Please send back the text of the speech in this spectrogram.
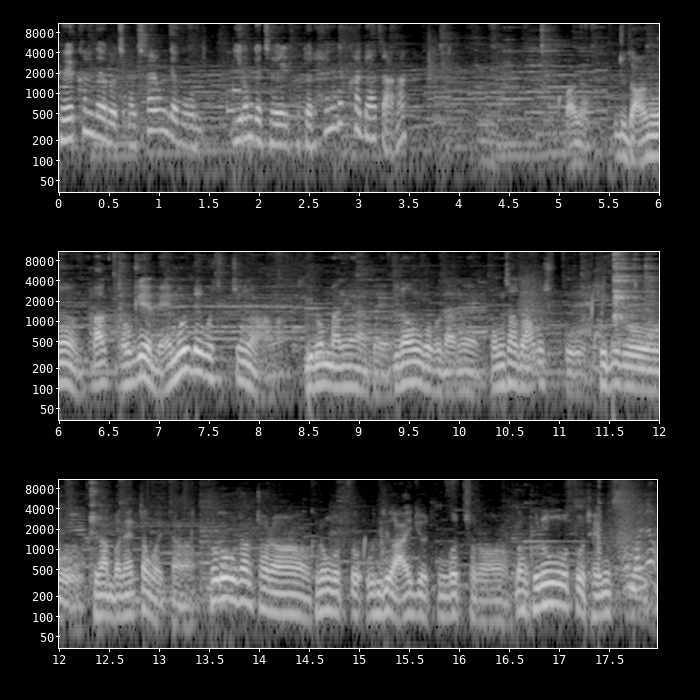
계획한 대로 잘 촬영되고 이런 게 제일 보통 행복하게 하지 않아? 맞아. 근데 나는 막 거기에 매몰되고 싶지는 않아. 이것만 해야 돼. 이런 거보다는 봉사도 하고 싶고, 기부도 지난번에 했던 거 있잖아. 프로우산처럼 그런 것도 은지가 아이디어 준 것처럼 난 그런 것도 재밌고, 어, 맞아.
